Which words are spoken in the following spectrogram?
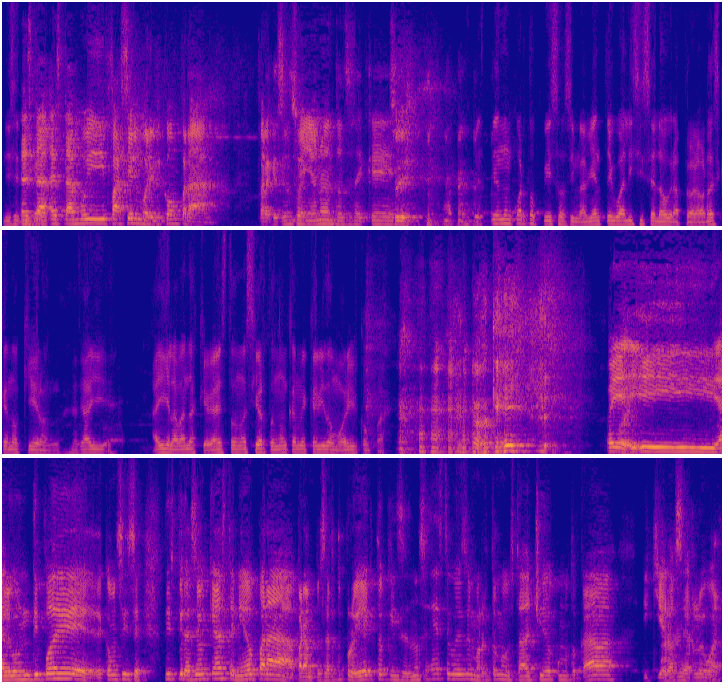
Dice, está, está muy fácil morir como para, para que sea un sueño, ¿no? Entonces hay que... Sí. Estoy en un cuarto piso, si me aviento igual y si se logra, pero la verdad es que no quiero. Hay, hay la banda que vea esto, no es cierto, nunca me he querido morir, compa. ok. Oye, ¿y algún tipo de, cómo se dice, de inspiración que has tenido para, para empezar tu proyecto? Que dices, no sé, este güey de morrito me gustaba chido cómo tocaba y quiero ah, hacerlo igual.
